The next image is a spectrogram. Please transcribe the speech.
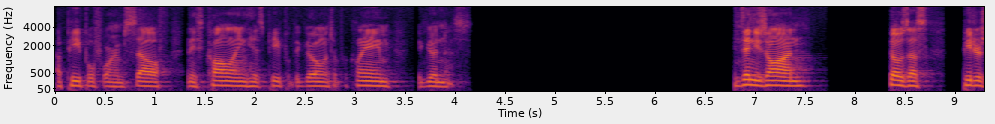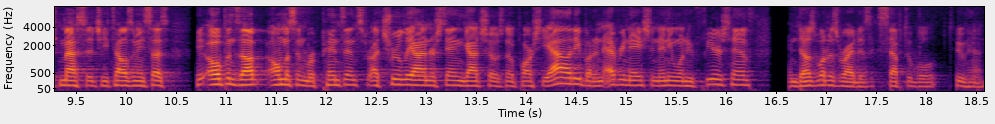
a people for himself, and he's calling his people to go and to proclaim the goodness. Continues on, shows us Peter's message. He tells him, he says, he opens up almost in repentance. I truly I understand God shows no partiality, but in every nation, anyone who fears him and does what is right is acceptable to him.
